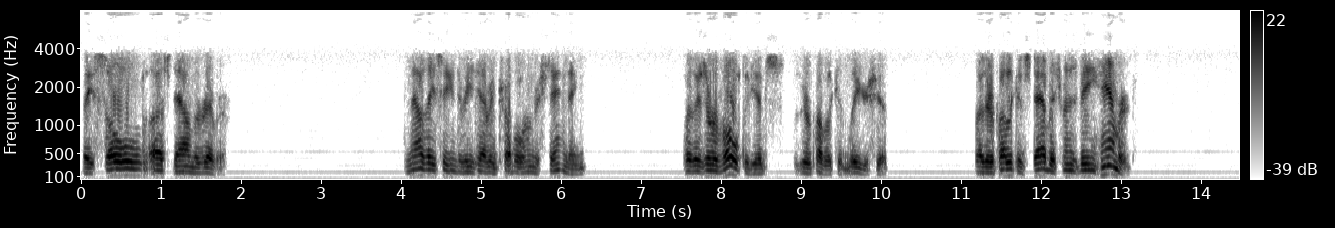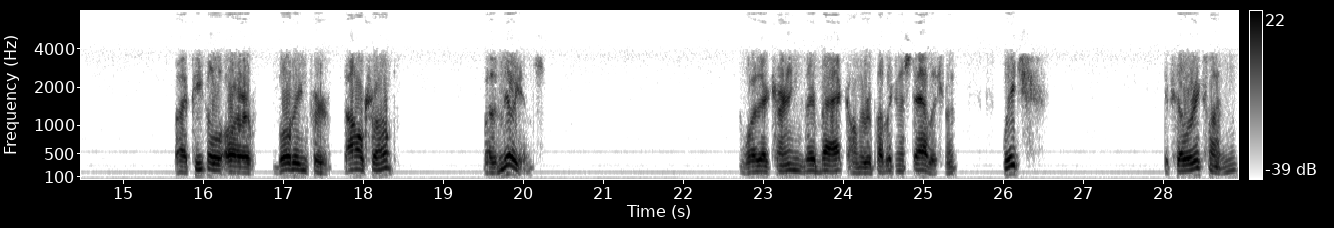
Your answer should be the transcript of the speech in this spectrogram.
They sold us down the river. Now they seem to be having trouble understanding where there's a revolt against the Republican leadership, where the Republican establishment is being hammered by people are voting for Donald Trump by the millions, where they're turning their back on the Republican establishment, which, if Hillary Clinton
